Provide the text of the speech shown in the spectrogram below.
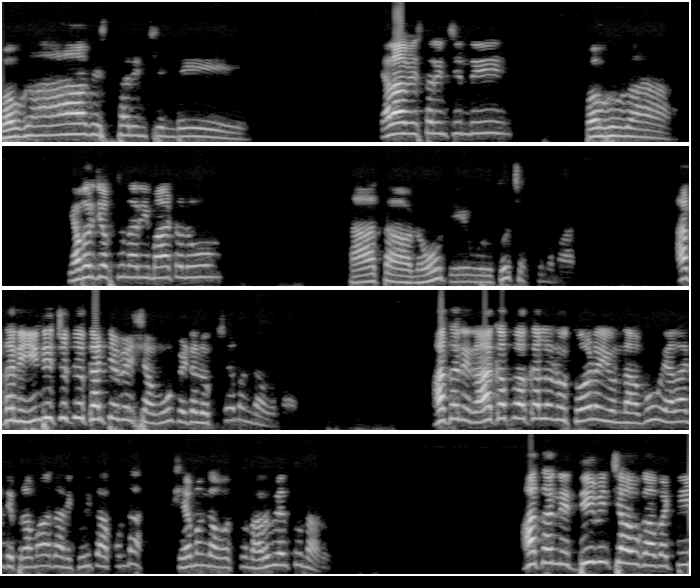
బహుగా విస్తరించింది. ఎలా విస్తరించింది? బహుగా. ఎవరు చెప్తున్నారు ఈ మాటలు? తాతాను దేవుడితో చెప్తున్న మాట. అతని ఇంటి చుట్టూ కంటే వేశావు బిడ్డలు క్షేమంగా ఉన్నారు. అతని రాకపోకల్లో నువ్వు తోడై ఉన్నావు ఎలాంటి ప్రమాదానికి గురి కాకుండా క్షేమంగా వస్తున్నారు వెళ్తున్నారు. అతన్ని దీవించావు కాబట్టి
